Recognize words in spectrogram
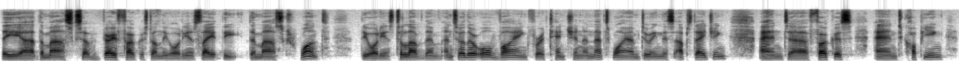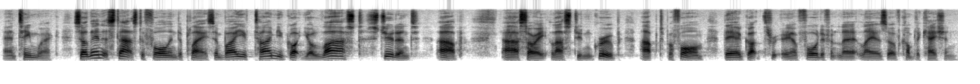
The, uh, the masks are very focused on the audience. They, the, the masks want the audience to love them. And so they're all vying for attention. And that's why I'm doing this upstaging and uh, focus and copying and teamwork. So then it starts to fall into place. And by the time you've got your last student up, uh, sorry, last student group, up to perform, they've got you know, four different la layers of complication.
